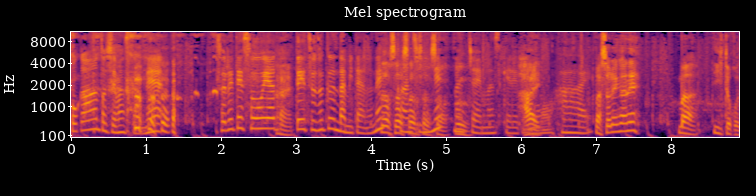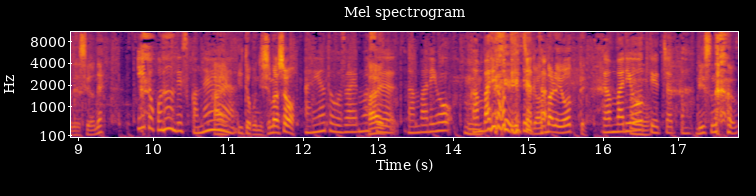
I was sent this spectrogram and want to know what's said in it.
ポカーンとしてますからね。それでそうやって続くんだみたいなね、感じに、ね、なっちゃいますけれども、はい、はい、まあ、それがねまあいいとこですよね。いいとこなんですかね、はい、いいとこにしましょう。ありがとうございます、はい、頑張れよ。頑張れよって言っちゃった、頑張れよって。頑張れよって言っちゃった、うん、リスナー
